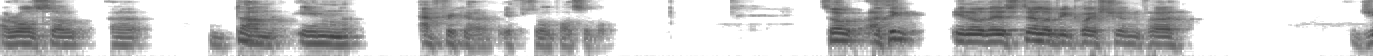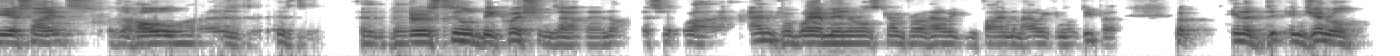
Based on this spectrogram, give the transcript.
are also uh, done in Africa, if at all possible. So I think, you know, there's still a big question for geoscience as a whole. As, as, uh, there are still big questions out there, not well, and for where minerals come from, how we can find them, how we can look deeper. But in, a, in general,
